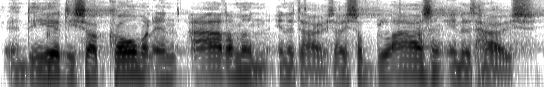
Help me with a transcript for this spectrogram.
En de Heer die zal komen en ademen in het huis. Hij zal blazen in het huis.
